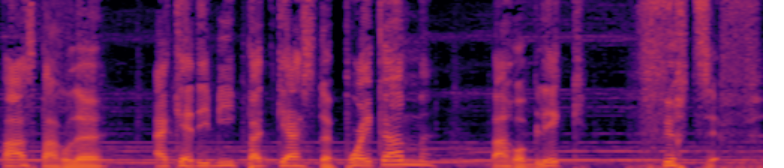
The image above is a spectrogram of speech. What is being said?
Passe par le academypodcast.com par oblique furtif.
